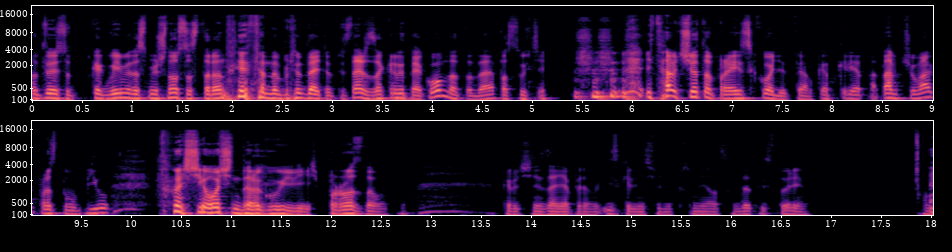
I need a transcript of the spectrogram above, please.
Ну, то есть, вот, как бы именно смешно со стороны это наблюдать. Вот, представляешь, закрытая комната, да, по сути. И там что-то происходит прям конкретно. А там чувак просто убил вообще очень дорогую вещь. Просто вот. Короче, не знаю, я прям искренне сегодня посмеялся над этой историей. Вот.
